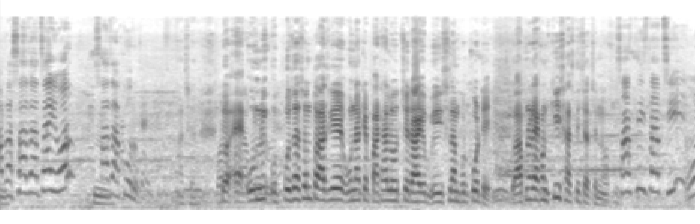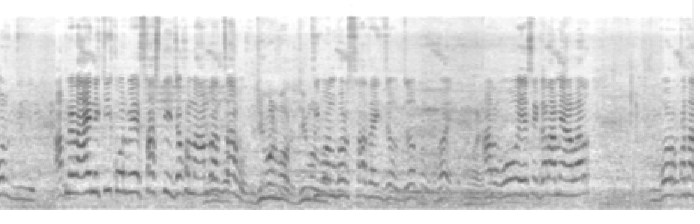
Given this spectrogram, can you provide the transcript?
আমরা সাজা চাই ওর সাজা করো। আচ্ছা তো উনি প্রশাসন তো আজকে ওনাকে পাঠালো হচ্ছে রায় ইসলামপুর কোর্টে। তো আপনারা এখন কি শাস্তি চাচ্ছেন? শাস্তি চাচ্ছি ওর আপনারা আইনে কি করবে শাস্তি যখন আমরা চাবো? জীবনভর জীবনভর। সাজাই হয়। আর ও এসে গ্রামে আবার বড় কথা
